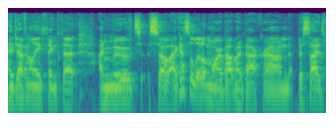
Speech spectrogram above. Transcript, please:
i definitely think that i moved so i guess a little more about my background. Besides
